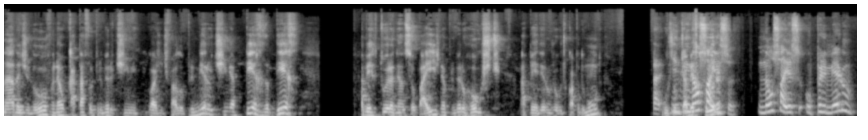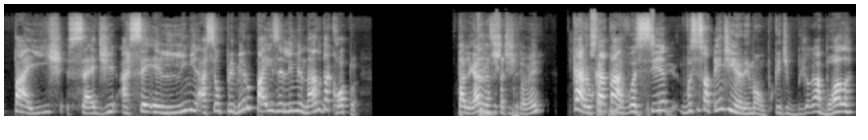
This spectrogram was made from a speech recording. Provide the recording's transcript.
nada de novo, né? O Catar foi o primeiro time, igual a gente falou, o primeiro time a perder abertura dentro do seu país, né? O primeiro host a perder um jogo de Copa do Mundo. O jogo e, de abertura. não só isso, não só isso, o primeiro país sede a ser, elimi a ser o primeiro país eliminado da Copa. Tá ligado nessa estatística também? Cara, o Qatar, você, você só tem dinheiro, irmão, porque de jogar bola.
